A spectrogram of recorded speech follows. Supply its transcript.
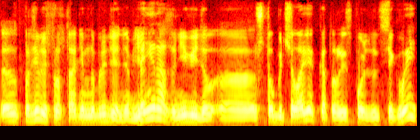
э, поделюсь просто одним наблюдением. Я ни разу не видел, э, чтобы человек, который использует сегвей,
